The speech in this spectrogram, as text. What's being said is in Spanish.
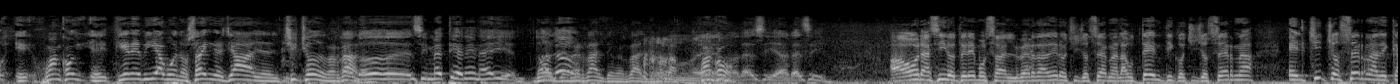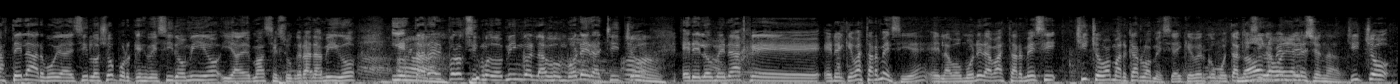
Juanjo, eh, Juanjo eh, tiene vía Buenos Aires ya el Chicho de verdad. No, si me tienen ahí. No, de verdad, de verdad, de verdad. Juanjo. Ahora sí, ahora sí. Ahora sí lo tenemos al verdadero Chicho Serna, al auténtico Chicho Serna, el Chicho Serna de Castelar, voy a decirlo yo, porque es vecino mío y además es un gran amigo. Y estará el próximo domingo en la bombonera, Chicho, en el homenaje en el que va a estar Messi, ¿eh? En la bombonera va a estar Messi. Chicho va a marcarlo a Messi, hay que ver cómo está No lo físicamente. vaya a lesionar. Chicho,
